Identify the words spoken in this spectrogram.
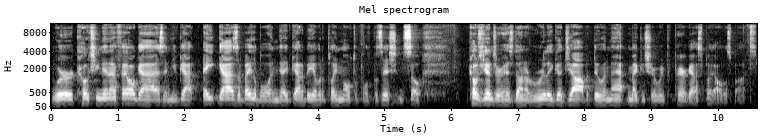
we're coaching NFL guys, and you've got eight guys available, and they've got to be able to play multiple positions. So Coach Ginger has done a really good job of doing that and making sure we prepare guys to play all those spots.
